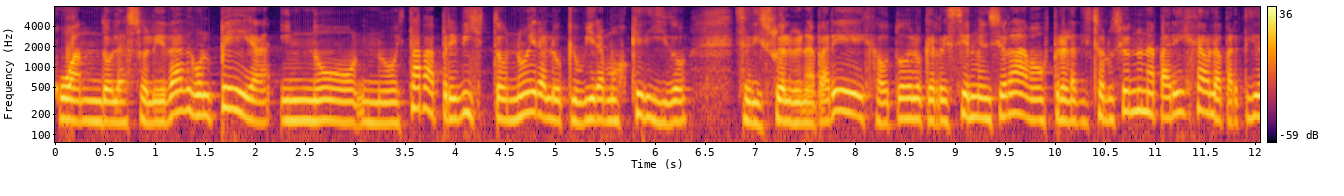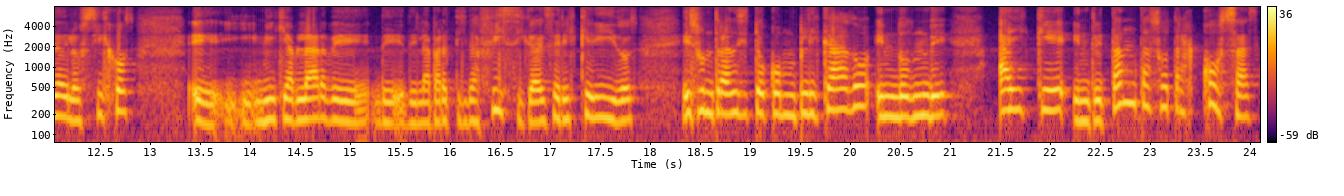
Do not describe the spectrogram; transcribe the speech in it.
cuando la soledad golpea y no, no estaba previsto, no era lo que hubiéramos querido, se disuelve una pareja o todo lo que recién mencionábamos, pero la disolución de una pareja o la partida de los hijos eh, y ni que hablar de, de, la partida física de seres queridos, es un tránsito complicado en donde hay que, entre tantas otras cosas,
